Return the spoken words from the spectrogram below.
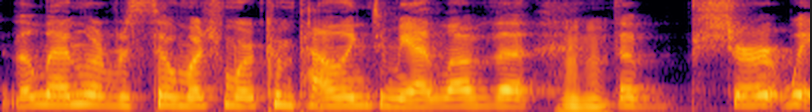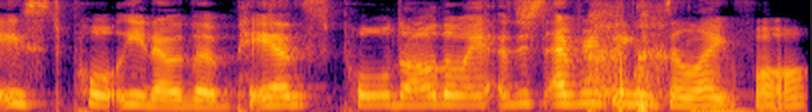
the landlord was so much more compelling to me. I love the Mhm. the shirt waist pull, you know, the pants pulled all the way. Just everything's delightful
